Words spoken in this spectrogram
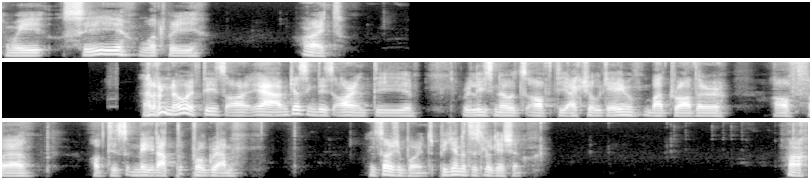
can we see what we... Alright. I don't know if these are... Yeah, I'm guessing these aren't the release notes of the actual game, but rather of uh, of this made-up program. Insertion point. Begin at this location. Huh.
